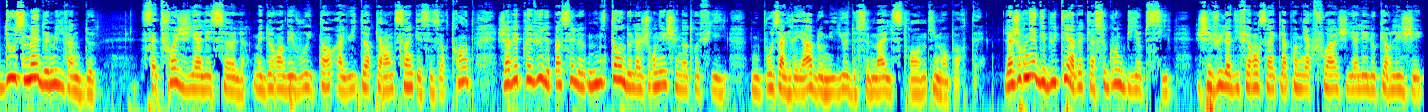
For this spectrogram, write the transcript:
12 mai 2022. Cette fois, j'y allais seul, mes deux rendez-vous étant à 8h45 et 16h30, j'avais prévu de passer le mi-temps de la journée chez notre fille, une pause agréable au milieu de ce maelstrom qui m'emportait. La journée débutait avec la seconde biopsie. J'ai vu la différence avec la première fois, j'y allais le cœur léger,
